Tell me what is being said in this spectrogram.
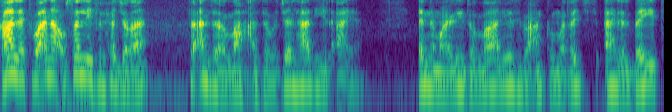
قالت وأنا أصلي في الحجرة. فأنزل الله عز وجل هذه الآية. إنما يريد الله ليذهب عنكم الرجس أهل البيت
